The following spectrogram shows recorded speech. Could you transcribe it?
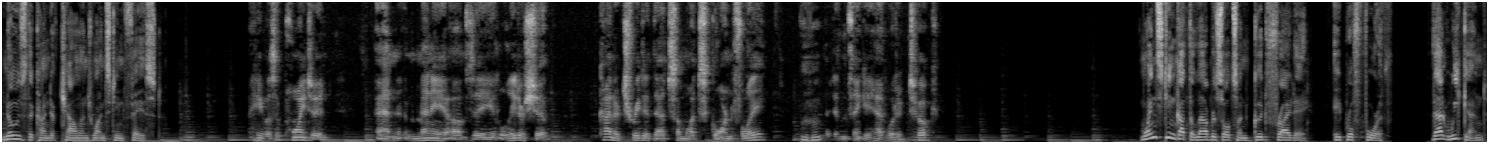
knows the kind of challenge Weinstein faced. He was appointed, and many of the leadership kind of treated that somewhat scornfully. Mm-hmm. They didn't think he had what it took. Weinstein got the lab results on Good Friday, April 4th. That weekend,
